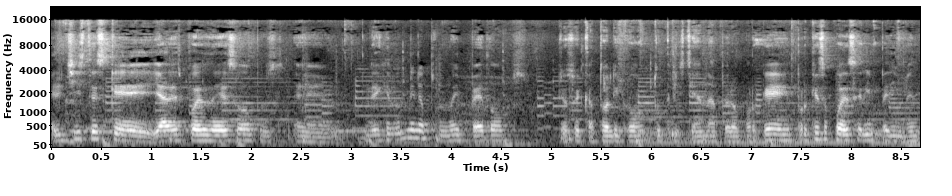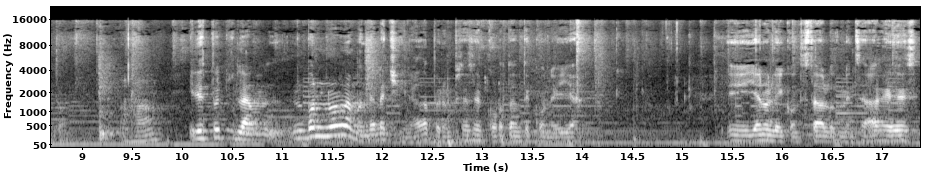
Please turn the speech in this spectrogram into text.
El chiste es que ya después de eso, pues eh, dije, no, mira, pues no hay pedo, pues, yo soy católico, tú cristiana, pero ¿por qué? Porque eso puede ser impedimento. Ajá. Y después, pues la. Bueno, no la mandé a la chingada, pero empecé a ser cortante con ella. Y ya no le contestaba los mensajes.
